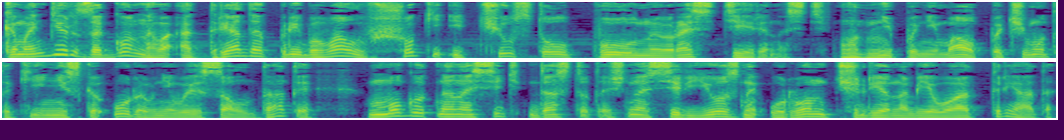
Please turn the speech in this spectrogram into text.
Командир загонного отряда пребывал в шоке и чувствовал полную растерянность. Он не понимал, почему такие низкоуровневые солдаты могут наносить достаточно серьезный урон членам его отряда.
